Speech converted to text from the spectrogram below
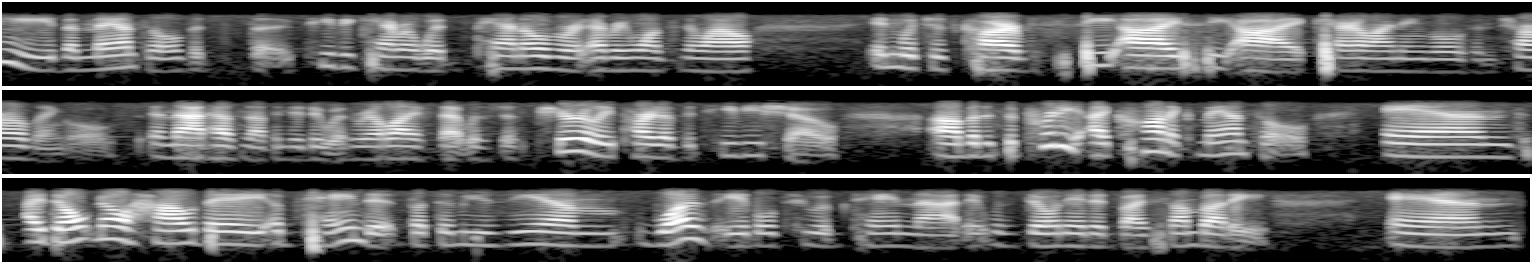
see the mantle. The, the TV camera would pan over it every once in a while, in which is carved C.I.C.I. Caroline Ingalls and Charles Ingalls, and that has nothing to do with real life. That was just purely part of the TV show. Uh, but it's a pretty iconic mantle, and I don't know how they obtained it, but the museum was able to obtain that. It was donated by somebody, and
